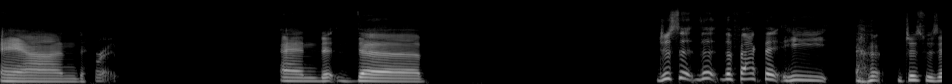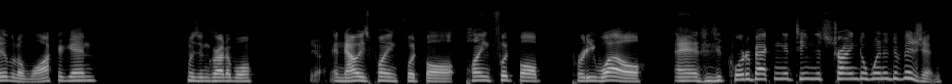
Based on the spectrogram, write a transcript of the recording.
And right. And the just the the, the fact that he just was able to walk again was incredible. Yeah. And now he's playing football, playing football pretty well and quarterbacking a team that's trying to win a division.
